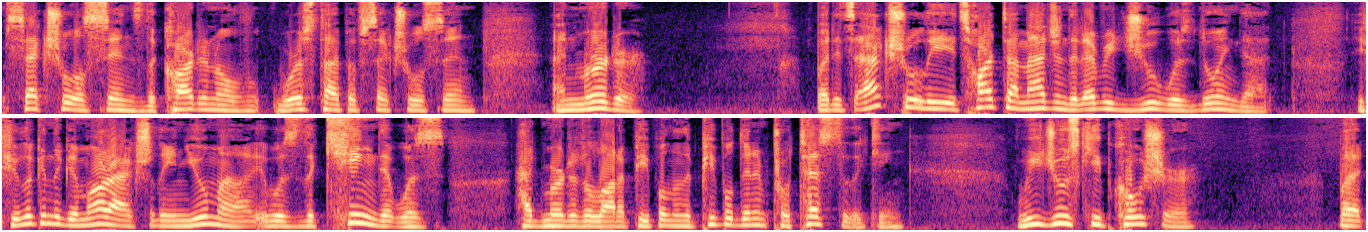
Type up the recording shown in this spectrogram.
sexual sins, the cardinal worst type of sexual sin, and murder. But it's actually it's hard to imagine that every Jew was doing that. If you look in the Gemara, actually in Yuma, it was the king that was had murdered a lot of people, and the people didn't protest to the king. We Jews keep kosher, but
